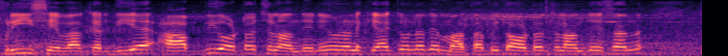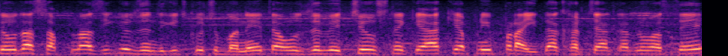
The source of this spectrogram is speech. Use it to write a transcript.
ਫ੍ਰੀ ਸੇਵਾ ਕਰਦੀ ਹੈ। ਆਪ ਵੀ ਆਟੋ ਚਲਾਉਂਦੇ ਨੇ। ਉਹਨਾਂ ਨੇ ਕਿਹਾ ਕਿ ਉਹਨਾਂ ਦੇ ਮਾਤਾ-ਪਿਤਾ ਆਟੋ ਚਲਾਉਂਦੇ ਸਨ ਤੇ ਉਹਦਾ ਸੁਪਨਾ ਸੀ ਕਿ ਉਹ ਜ਼ਿੰਦਗੀ 'ਚ ਕੁਝ ਬਣੇ। ਤਾਂ ਉਸ ਦੇ ਵਿੱਚ ਉਸਨੇ ਕਿਹਾ ਕਿ ਆਪਣੀ ਪੜ੍ਹਾਈ ਦਾ ਖਰਚਾ ਕਰਨ ਵਾਸਤੇ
